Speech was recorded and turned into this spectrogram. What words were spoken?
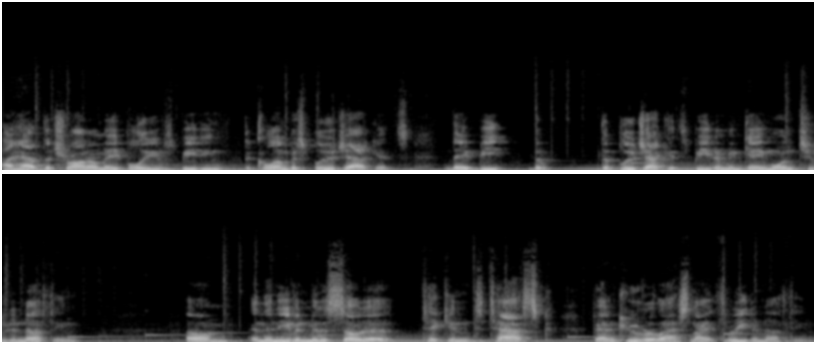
I have the Toronto Maple Leafs beating the Columbus Blue Jackets. They beat the the Blue Jackets beat them in game one two to nothing. Um, and then even Minnesota taken to task Vancouver last night, three to nothing.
